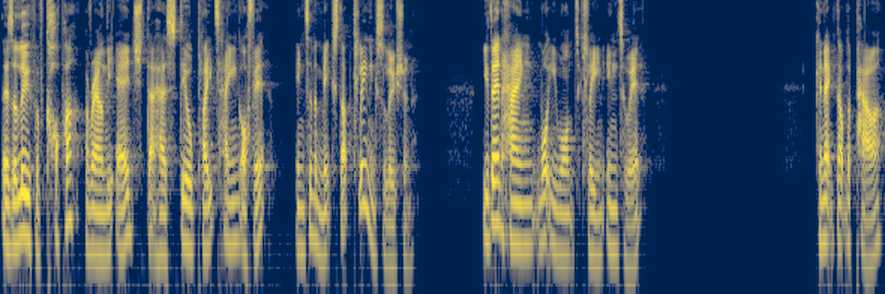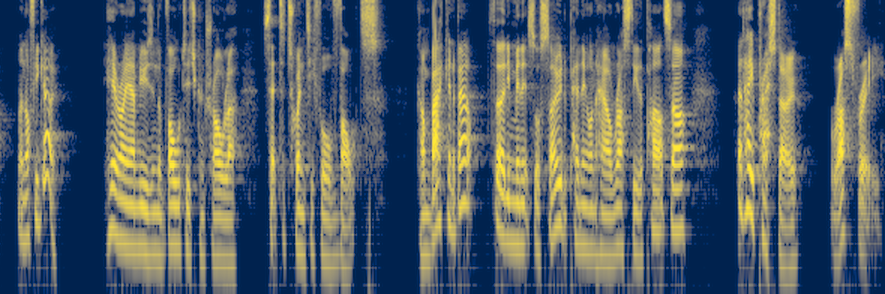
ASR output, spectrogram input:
There's a loop of copper around the edge that has steel plates hanging off it into the mixed up cleaning solution. You then hang what you want to clean into it, connect up the power and off you go. Here I am using the voltage controller set to 24 volts. Come back in about 30 minutes or so depending on how rusty the parts are and hey presto, rust free.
